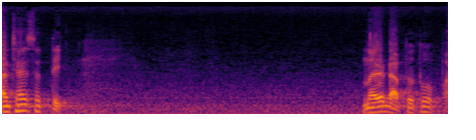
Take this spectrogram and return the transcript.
การใช้สติ ในระดับทั่วไป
